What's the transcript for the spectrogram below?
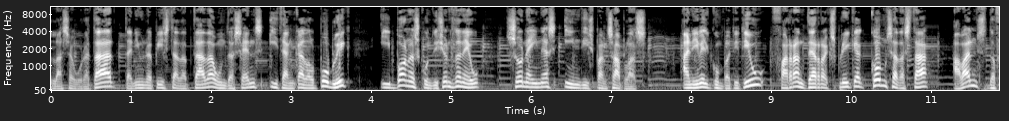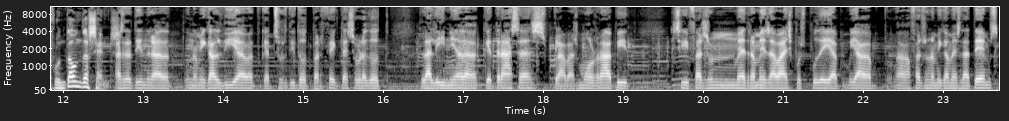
la seguretat, tenir una pista adaptada, un descens i tancada al públic i bones condicions de neu són eines indispensables. A nivell competitiu, Ferran Terra explica com s'ha d'estar abans d'afrontar un descens. Has de tindre una mica el dia que et surti tot perfecte, sobretot la línia que traces, clar, vas molt ràpid, si fas un metre més a baix doncs poder ja, ja agafes una mica més de temps,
